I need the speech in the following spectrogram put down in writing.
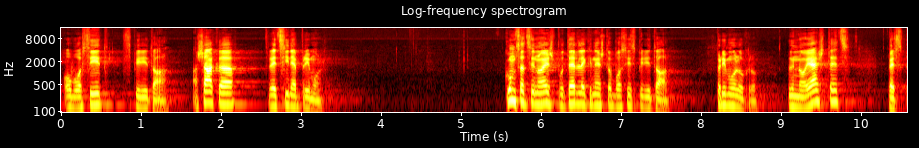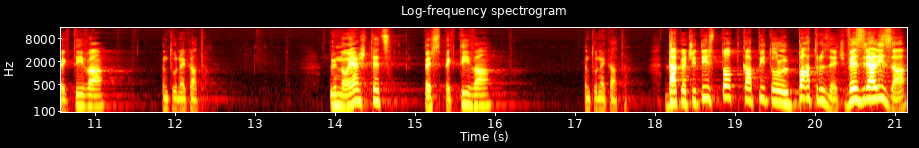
obosit spiritual. Așa că reține primul. Cum să-ți înnoiești puterile când ești obosit spiritual? Primul lucru. Înnoiește-ți perspectiva întunecată. Înnoiește-ți perspectiva întunecată. Dacă citiți tot capitolul 40, veți realiza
